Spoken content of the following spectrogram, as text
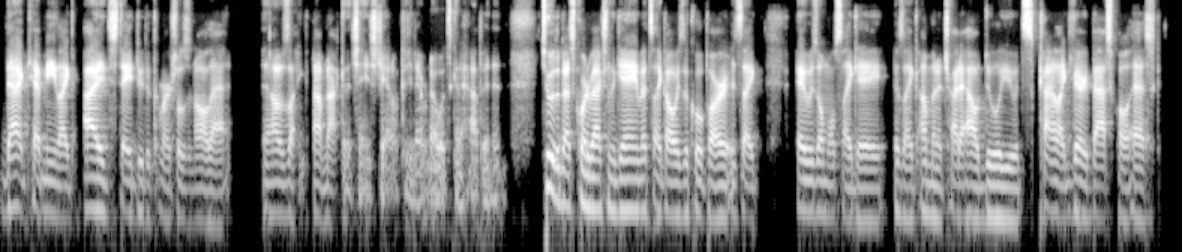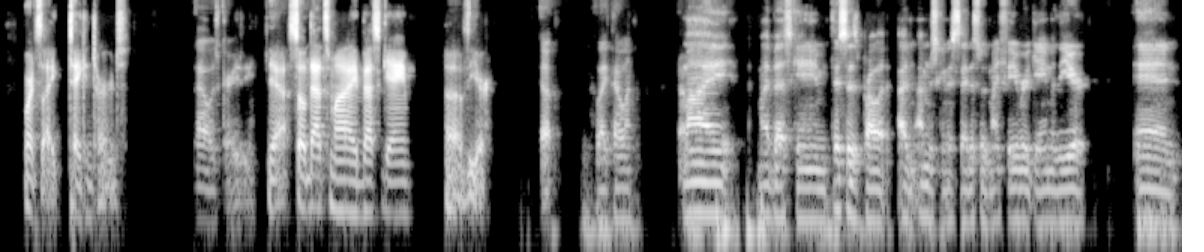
that kept me like i stayed through the commercials and all that. And i was like i'm not going to change channel because you never know what's going to happen. And two of the best quarterbacks in the game that's like always the cool part. It's like it was almost like a it's like i'm going to try to outduel you. It's kind of like very basketball-esque where it's like taking turns. That was crazy. yeah so that's my best game of the year. Yep, I like that one. My my best game. This is probably. I'm, I'm just gonna say this was my favorite game of the year, and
